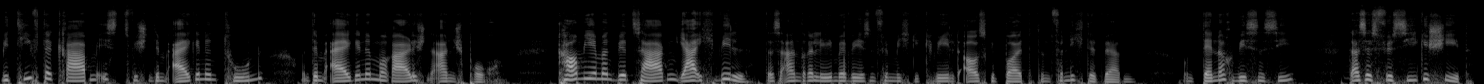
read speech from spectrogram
wie tief der Graben ist zwischen dem eigenen Tun und dem eigenen moralischen Anspruch. Kaum jemand wird sagen, ja, ich will, dass andere Lebewesen für mich gequält, ausgebeutet und vernichtet werden. Und dennoch wissen sie, dass es für sie geschieht.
